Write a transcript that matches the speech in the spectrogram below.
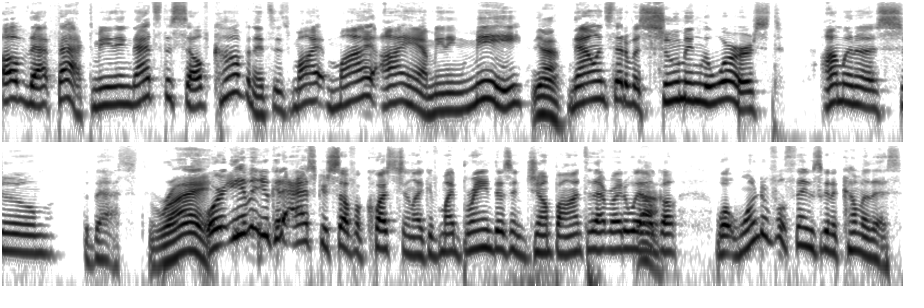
of that fact, meaning that's the self confidence. Is my my I am, meaning me. Yeah. Now instead of assuming the worst, I'm going to assume the best. Right. Or even you could ask yourself a question like if my brain doesn't jump onto that right away, Yeah. I'll go, what wonderful thing is going to come of this?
